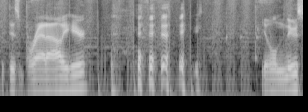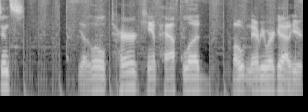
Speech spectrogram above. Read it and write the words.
Get this brat out of here. you little nuisance. You little turd. Camp Half-Blood. Boating everywhere. Get out of here.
